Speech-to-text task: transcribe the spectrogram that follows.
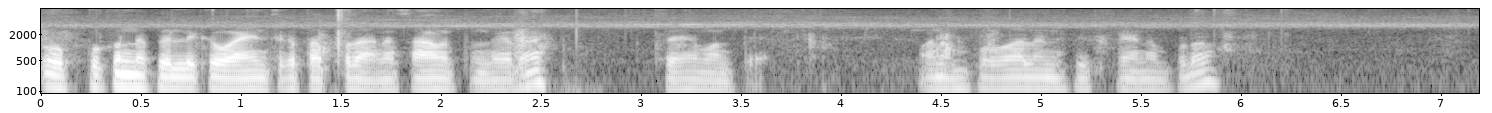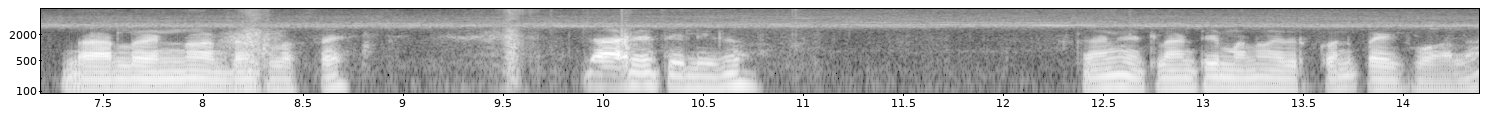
ఒప్పుకున్న పెళ్ళికి వాయించక తప్పదు అనే సామెత ఉంది కదా? సేమ్ అంతే. మనం పోవాలని ఫిక్స్ అయినప్పుడు దారిలో ఎన్నో అడ్డంకులు వస్తాయి. దారే తెలీదు. కానీ ఇట్లాంటివి మనం ఎదుర్కొని పైకి పోవాలా?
